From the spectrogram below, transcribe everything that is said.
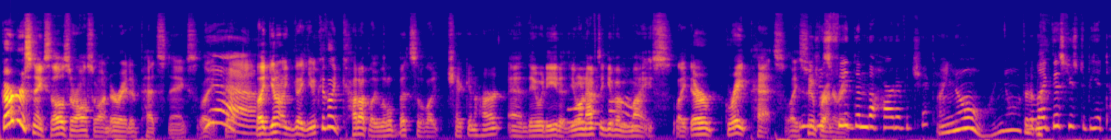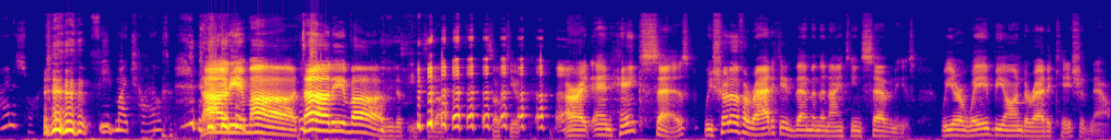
garter snakes. Those are also underrated pet snakes. Like, uh, Yeah. like you know, like, you could like cut up like little bits of like chicken heart, and they would eat it. You don't have to give them mice. Like they're great pets. Like You super just underrated. feed them the heart of a chicken. I know, I know. They're Like this used to be a dinosaur. Feed my child. Talima, Talima. He just eats it up. So cute. All right, and Hanke says we should have eradicated them in the 1970s. We are way beyond eradication now.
